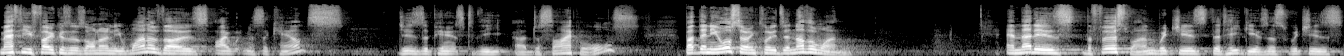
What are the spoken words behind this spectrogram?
Matthew focuses on only one of those eyewitness accounts, Jesus' appearance to the uh, disciples, but then he also includes another one. And that is the first one, which is that he gives us, which is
